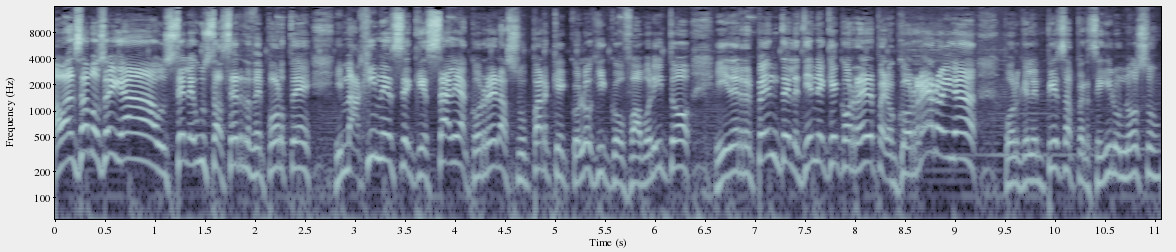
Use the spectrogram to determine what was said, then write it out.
Avanzamos, oiga, a usted le gusta hacer deporte. Imagínese que sale a correr a su parque ecológico favorito y de repente le tiene que correr, pero correr, oiga, porque le empieza a perseguir un oso.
